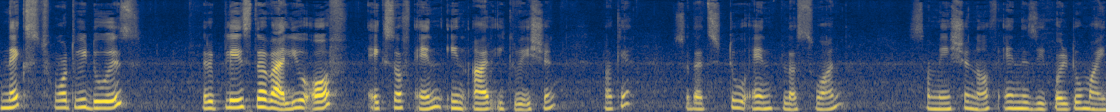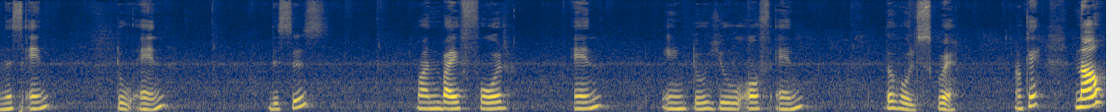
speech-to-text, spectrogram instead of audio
Next what we do is replace the value of x of n in our equation okay? So that's 2n plus 1 summation of n is equal to minus n to n. This is 1 by 4 n into u of n the whole square okay? Now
